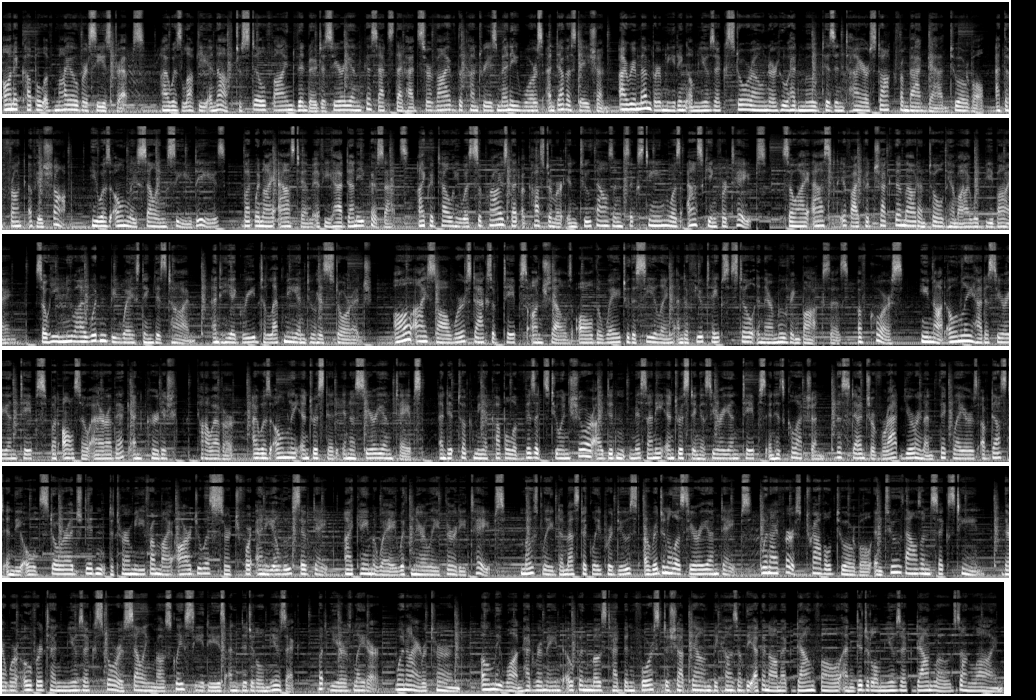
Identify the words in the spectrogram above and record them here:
On a couple of my overseas trips, I was lucky enough to still find vintage Assyrian cassettes that had survived the country's many wars and devastation. I remember meeting a music store owner who had moved his entire stock from Baghdad to Erbil. At the front of his shop, he was only selling CDs, but when I asked him if he had any cassettes, I could tell he was surprised that a customer in 2016 was asking for tapes, so I asked if I could check them out and told him I would be buying so he knew I wouldn't be wasting his time, and he agreed to let me into his storage. All I saw were stacks of tapes on shelves all the way to the ceiling and a few tapes still in their moving boxes. Of course, he not only had Assyrian tapes but also Arabic and Kurdish. However, I was only interested in Assyrian tapes, and it took me a couple of visits to ensure I didn't miss any interesting Assyrian tapes in his collection. The stench of rat urine and thick layers of dust in the old storage didn't deter me from my arduous search for any elusive tape. I came away with nearly 30 tapes, mostly domestically produced original Assyrian tapes. When I first traveled to Erbil in 2016, there were over 10 music stores selling mostly CDs and digital music but years later, when I returned, only one had remained open most had been forced to shut down because of the economic downfall and digital music downloads online.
